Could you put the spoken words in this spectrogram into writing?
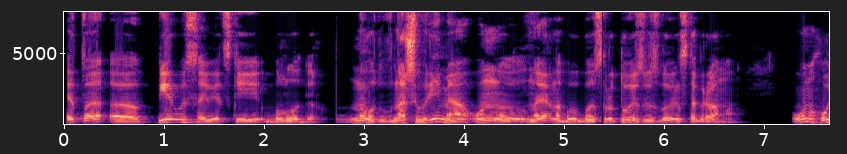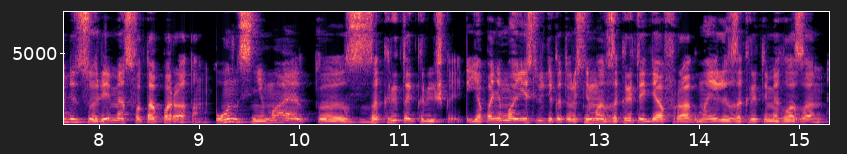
это э, первый советский блогер. Ну вот в наше время он, наверное, был бы крутой звездой Инстаграма. Он ходит все время с фотоаппаратом. Он снимает э, с закрытой крышкой. Я понимаю, есть люди, которые снимают с закрытой диафрагмой или с закрытыми глазами.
